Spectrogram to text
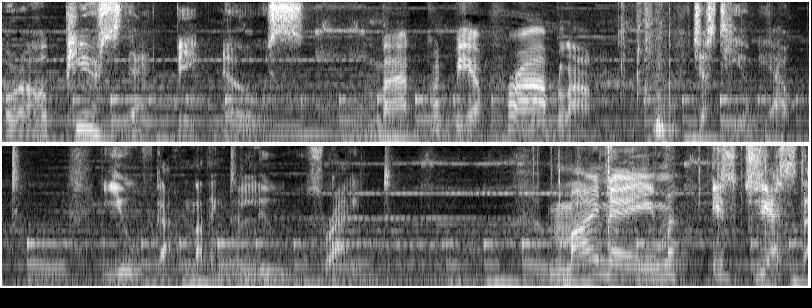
or I'll pierce that big nose. That could be a problem. Just hear me out. You've got nothing to lose, right? My name is Jester,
